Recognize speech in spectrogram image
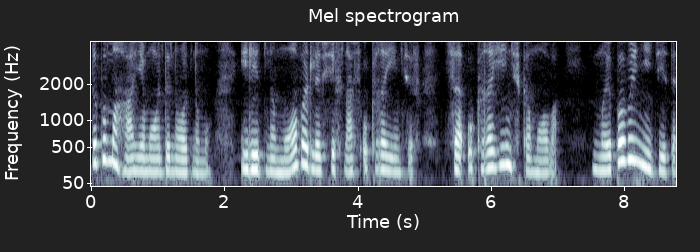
допомагаємо один одному. І рідна мова для всіх нас, українців, це українська мова. Ми повинні, діти,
